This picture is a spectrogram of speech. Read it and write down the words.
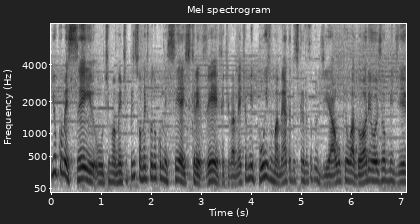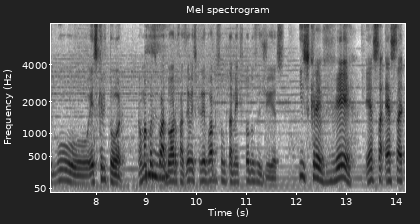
E eu comecei ultimamente, principalmente quando eu comecei a escrever efetivamente, eu me pus uma meta de escrever todo dia, algo que eu adoro e hoje eu me digo escritor. É uma coisa uhum. que eu uhum. adoro fazer, eu escrevo absolutamente todos os dias. Escrever, essa, essa,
